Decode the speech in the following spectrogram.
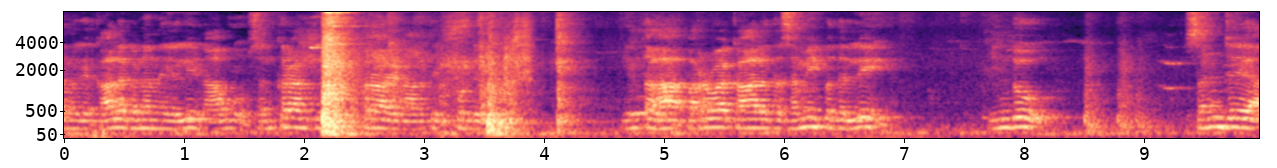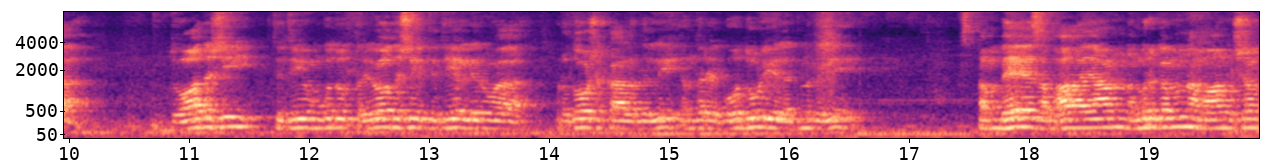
ನಮಗೆ ಕಾಲಗಣನೆಯಲ್ಲಿ ನಾವು ಸಂಕ್ರಾಂತಿ ಉತ್ತರಾಯಣ ಅಂತ ಇಟ್ಕೊಂಡಿದ್ದೀವಿ. ಇಂತಹ ಪರ್ವಕಾಲದ ಸಮೀಪದಲ್ಲಿ ಇಂದು ಸಂಜೆಯ ದ್ವಾದಶಿ ತಿಥಿಯು ಮುಗಿದು ತ್ರಯೋದಶಿ ತಿಥಿಯಲ್ಲಿರುವ ಪ್ರದೋಷ ಕಾಲದಲ್ಲಿ, ಅಂದರೆ ಗೋಧೂಳಿಯ ಲಗ್ನದಲ್ಲಿ, ಸ್ತಂಭೆ ಸಭಾಯಾಂ ನಮೃಗಂ ನ ಮಾನುಷಂ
